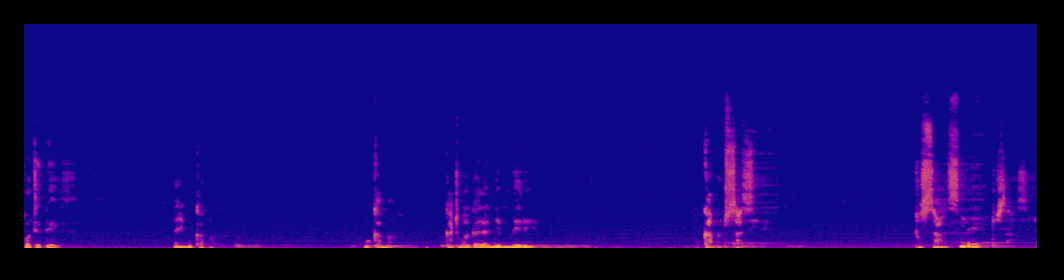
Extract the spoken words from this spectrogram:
40 days. Naye mukama mukama katwagala nnyo emmere mukama tusaasire tusaasire tusaasire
